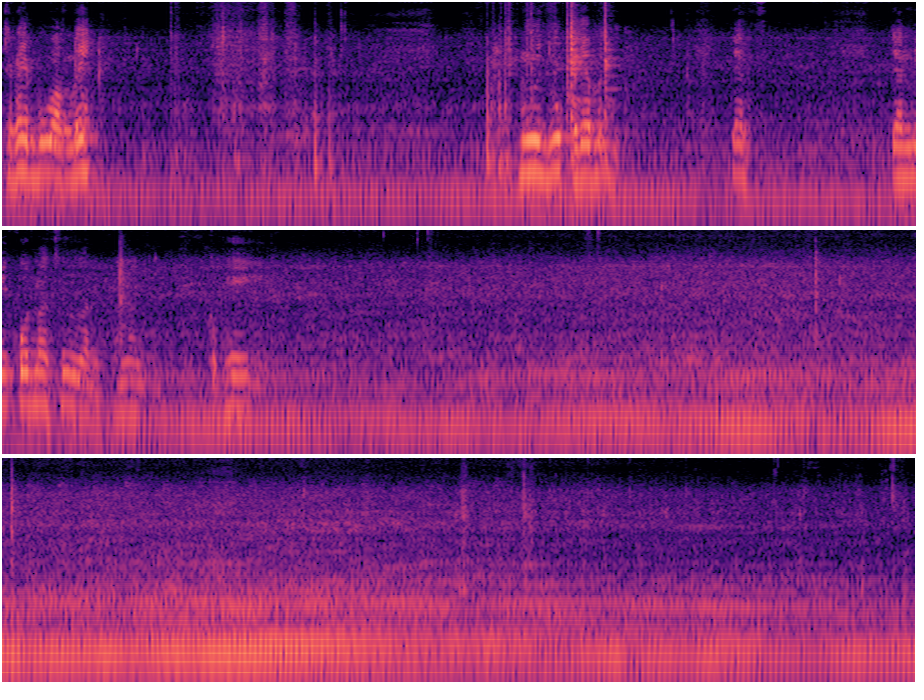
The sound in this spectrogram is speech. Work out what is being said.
จะได้บวงเลยมือยุบไปแล้วมันยันยันมีคนมาซื้อกันอันนั้นกระเพงไป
